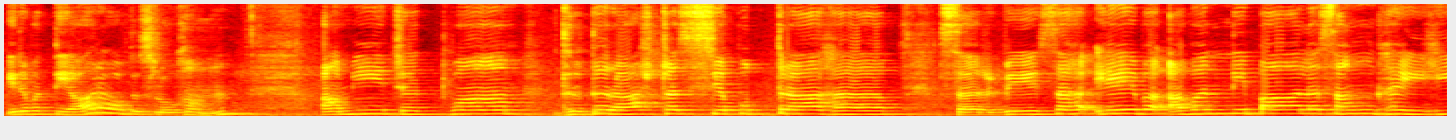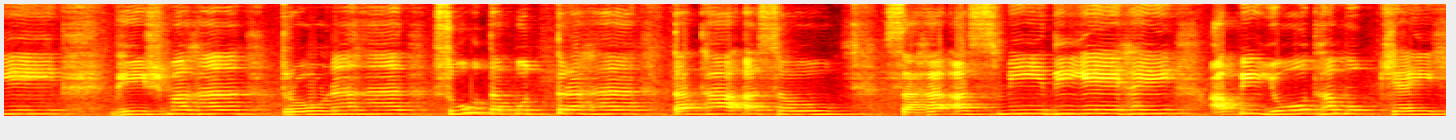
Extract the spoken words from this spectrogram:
இருபத்தி ஆறாவது ஸ்லோகம். अमी च धृतराष्ट्रस्य पुत्राः। सर्वे सह एव अवन्निपालसङ्घैः। भीष्मः, द्रोणः, सूतपुत्रः तथा असौ। सह अस्मि दियेहै अपि योधमुख्यैः।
